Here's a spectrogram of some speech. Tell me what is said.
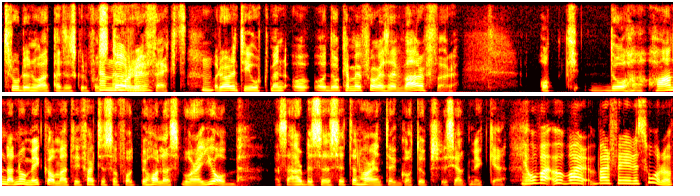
trodde nog att, att det skulle få ja, större effekt mm. och det har det inte gjort. Men, och, och då kan man fråga sig varför. Och då handlar det nog mycket om att vi faktiskt har fått behålla våra jobb. Alltså arbetslösheten har inte gått upp speciellt mycket. Ja, och var, och var, varför är det så då?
